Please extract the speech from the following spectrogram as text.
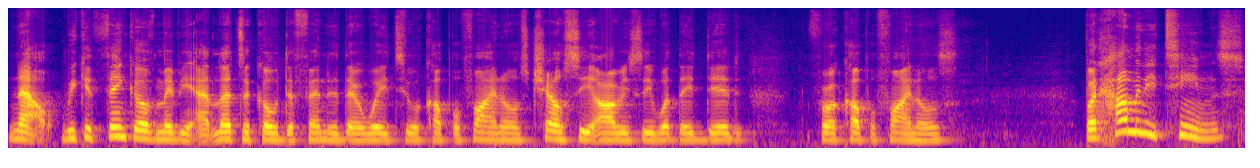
Now, we could think of maybe Atletico defended their way to a couple finals, Chelsea, obviously, what they did for a couple finals. But how many teams,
